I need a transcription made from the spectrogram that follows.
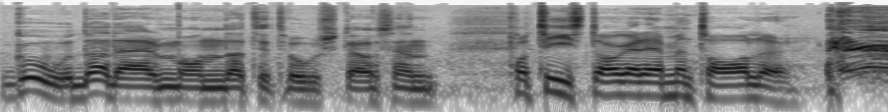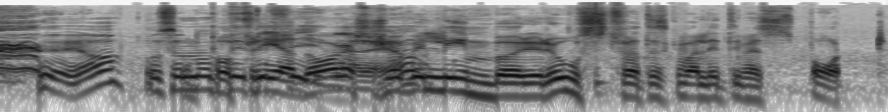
goda där måndag till torsdag och sen... På tisdagar är mentaler. Ja, och så något På fredagar finare. så kör ja. vi limburgerost för att det ska vara lite mer sport.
